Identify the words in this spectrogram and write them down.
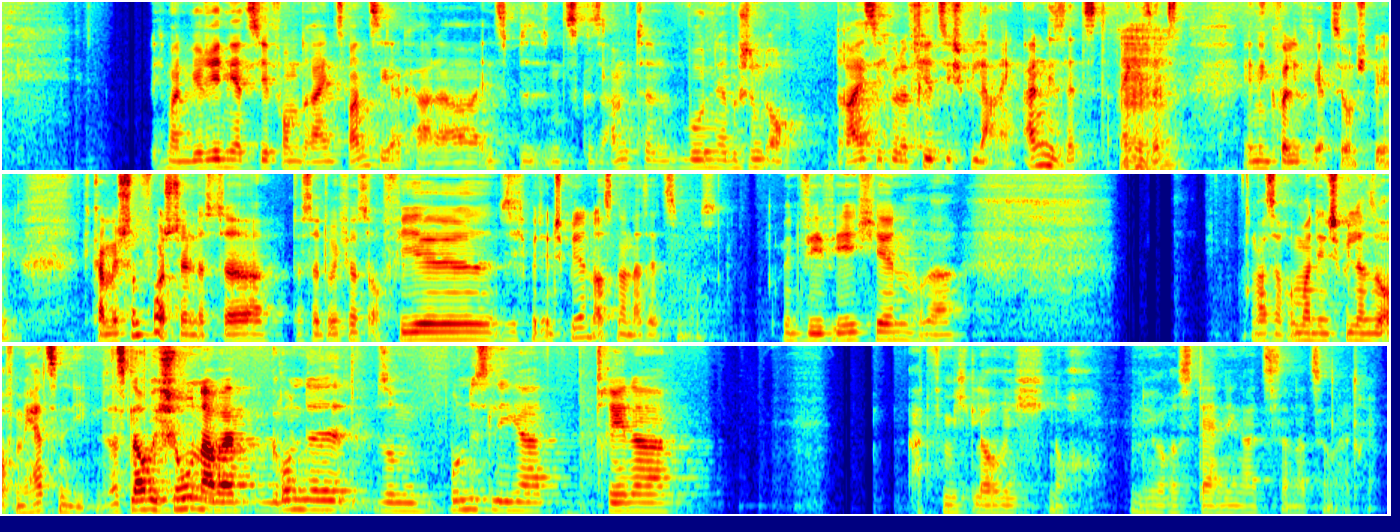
Ich meine, wir reden jetzt hier vom 23er-Kader, aber ins, insgesamt wurden ja bestimmt auch 30 oder 40 Spieler ein, angesetzt, eingesetzt in den Qualifikationsspielen. Ich kann mir schon vorstellen, dass er, dass er durchaus auch viel sich mit den Spielern auseinandersetzen muss. Mit Wehwehchen oder was auch immer den Spielern so auf dem Herzen liegt. Das glaube ich schon, aber im Grunde so ein Bundesliga-Trainer hat für mich, glaube ich, noch ein höheres Standing als der Nationaltrainer.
